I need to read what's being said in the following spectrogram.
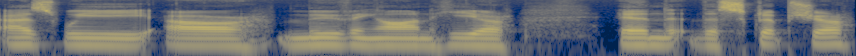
as we are moving on here in the scripture.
